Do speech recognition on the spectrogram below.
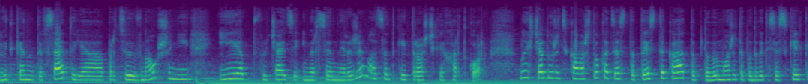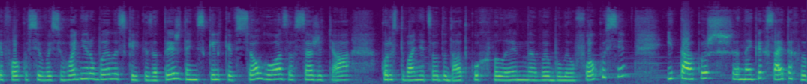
відкинути все, то я працюю в Notion і включаю цей імерсивний режим, але це такий трошечки хардкор. Ну і ще дуже цікава штука це статистика. Тобто ви можете подивитися, скільки фокусів ви сьогодні робили, скільки за тиждень, скільки всього за все життя користування цього додатку хвилин ви були у фокусі, і також на яких сайтах ви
